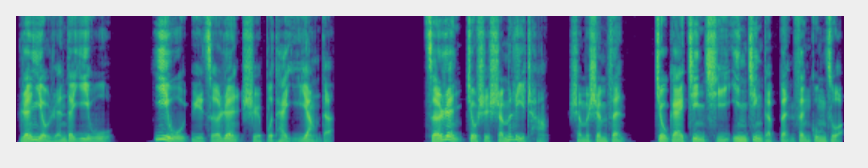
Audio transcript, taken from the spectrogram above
人有人的义务，义务与责任是不太一样的。责任就是什么立场、什么身份，就该尽其应尽的本分工作。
